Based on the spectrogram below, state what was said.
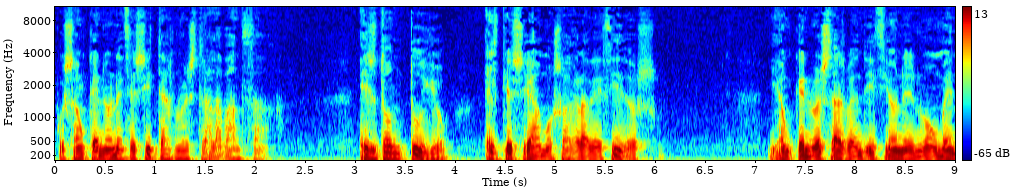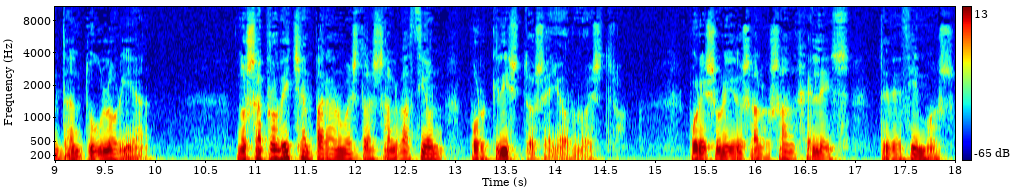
Pues aunque no necesitas nuestra alabanza, es don tuyo el que seamos agradecidos y aunque nuestras bendiciones no aumentan tu gloria, nos aprovechan para nuestra salvación por Cristo Señor nuestro. Por eso unidos a los ángeles te decimos,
